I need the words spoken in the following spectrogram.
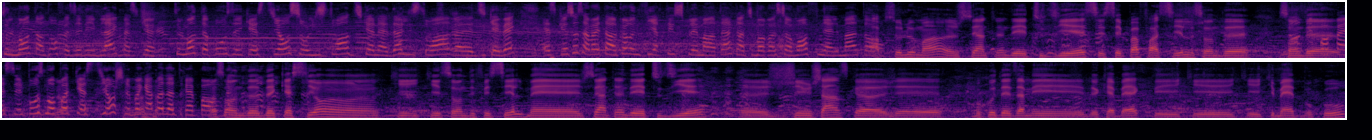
tout le monde, tantôt, on faisait des blagues parce que tout le monde te pose des questions sur l'histoire du Canada, l'histoire euh, du Québec. Est-ce que ça, ça va être encore une fierté supplémentaire quand tu vas recevoir finalement ton... Absolument. Je suis en train d'étudier. C'est pas facile. Sont de, sont non, pas facile. Pose-moi pas de questions, je serai pas capable de te répondre. Ce sont des questions qui, qui, sont difficiles, mais je suis en train d'étudier. Euh, j'ai une chance que j'ai beaucoup d'amis de Québec puis qui, qui, m'aident beaucoup.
